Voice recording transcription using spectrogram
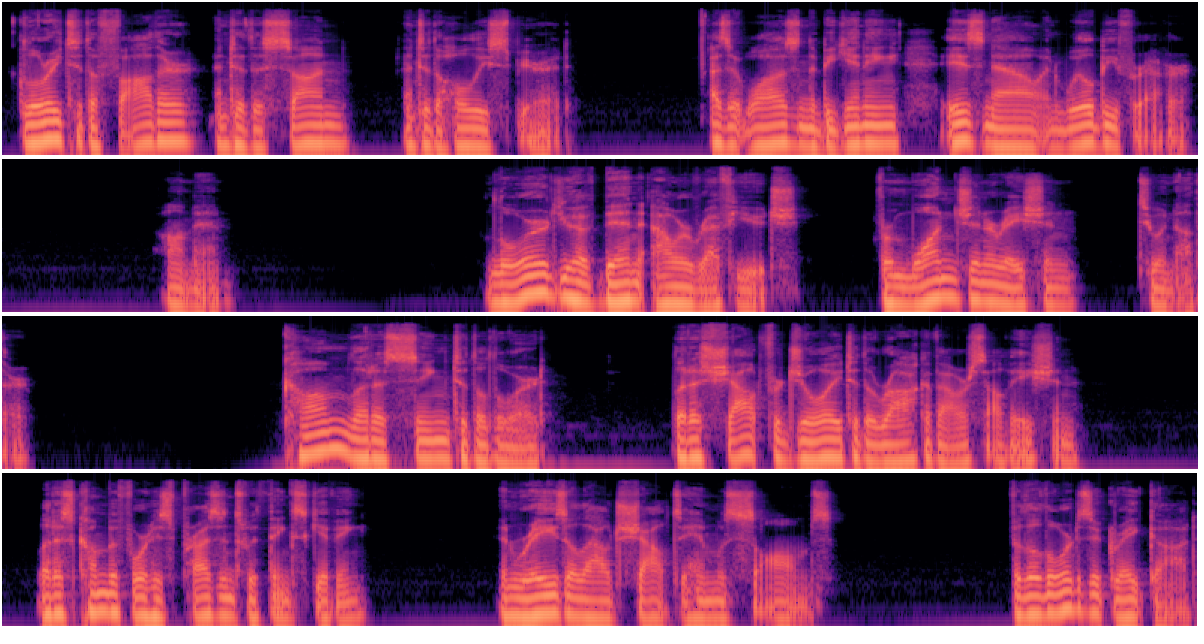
Glory to the Father, and to the Son, and to the Holy Spirit, as it was in the beginning, is now, and will be forever. Amen. Lord, you have been our refuge from one generation to another. Come, let us sing to the Lord. Let us shout for joy to the rock of our salvation. Let us come before his presence with thanksgiving and raise a loud shout to him with psalms. For the Lord is a great God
